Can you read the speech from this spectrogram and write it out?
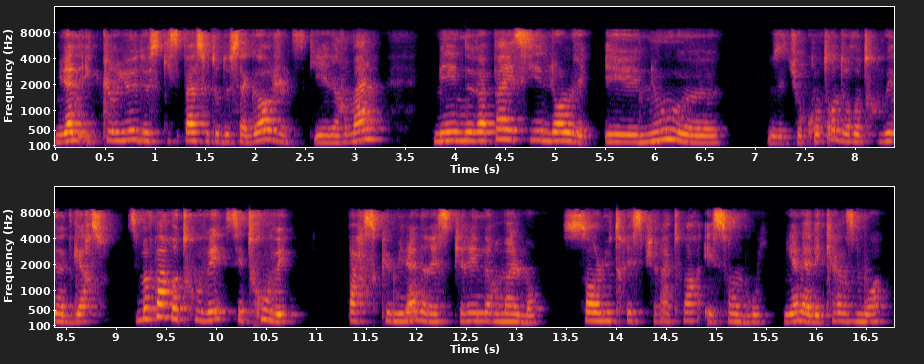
Milan est curieux de ce qui se passe autour de sa gorge, ce qui est normal, mais ne va pas essayer de l'enlever. Et nous, euh, nous étions contents de retrouver notre garçon. C'est même pas retrouver, c'est trouver. Parce que Milan respirait normalement, sans lutte respiratoire et sans bruit. Milan avait 15 mois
